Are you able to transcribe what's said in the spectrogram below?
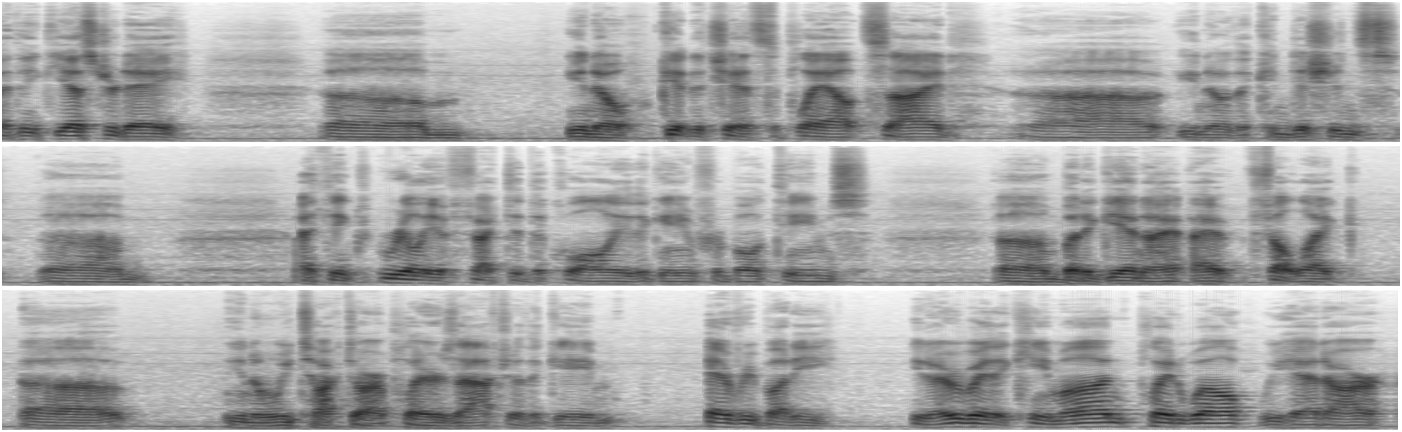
I think yesterday, um, you know, getting a chance to play outside uh, you know, the conditions, um, I think, really affected the quality of the game for both teams. Um, but again, I, I felt like, uh, you know, we talked to our players after the game. Everybody, you know, everybody that came on played well. We had our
